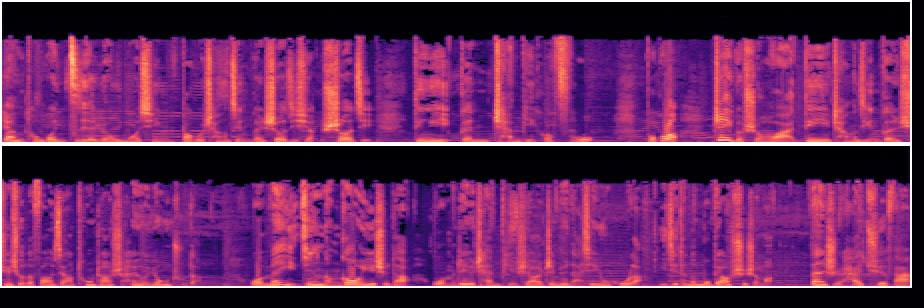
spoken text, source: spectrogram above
让你通过你自己的人物模型，包括场景跟设计需设计定义跟产品和服务。不过这个时候啊，定义场景跟需求的方向，通常是很有用处的。我们已经能够意识到，我们这个产品是要针对哪些用户了，以及它的目标是什么。但是还缺乏，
